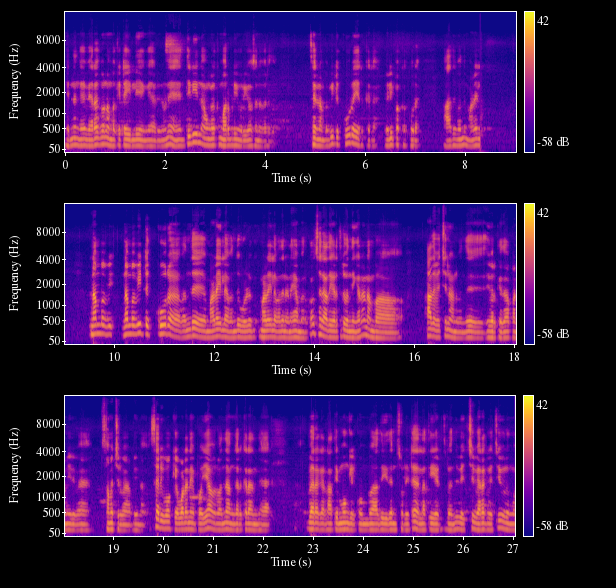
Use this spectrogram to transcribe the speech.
என்னங்க? விறகும் நம்மக்கிட்ட இல்லையேங்க அப்படின்னோடனே திடீர்னு அவங்களுக்கு மறுபடியும் ஒரு யோசனை வருது. சரி நம்ம வீட்டு கூரை இருக்குல்ல வெளிப்பக்க கூரை. அது வந்து மழையில் நம்ம வீ நம்ம வீட்டு கூரை வந்து மழையில் வந்து ஒழு மழையில் வந்து நினையாமல் இருக்கும். சரி அதை எடுத்துகிட்டு வந்தீங்கன்னா நம்ம அதை வச்சு நான் வந்து இவருக்கு எதாவது பண்ணிடுவேன். சமைச்சிருவேன் அப்படின்னாங்க. சரி ஓகே. உடனே போய் அவர் வந்து அங்கே இருக்கிற அந்த விறகு எல்லாத்தையும் மூங்கில் கொம்பு அது இதுன்னு சொல்லிட்டு எல்லாத்தையும் எடுத்துகிட்டு வந்து வச்சு விறகு வச்சு இவங்க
